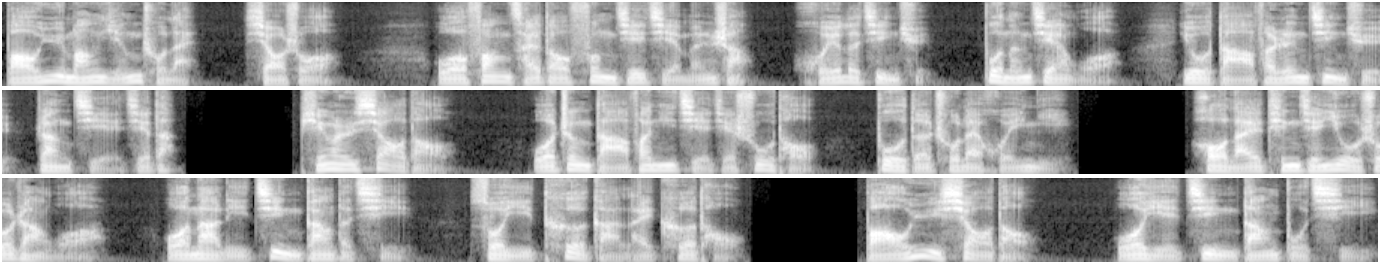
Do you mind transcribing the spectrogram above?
宝玉忙迎出来，笑说：“我方才到凤姐姐门上回了进去，不能见我，又打发人进去让姐姐的。”平儿笑道：“我正打发你姐姐梳头，不得出来回你。后来听见又说让我，我那里尽当得起，所以特赶来磕头。”宝玉笑道：“我也尽当不起。”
